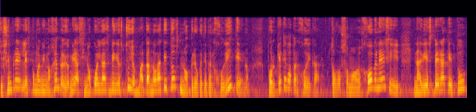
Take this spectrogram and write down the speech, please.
Yo siempre les pongo el mismo ejemplo, digo, mira, si no cuelgas vídeos tuyos matando gatitos, no creo que te perjudique, ¿no? ¿Por qué te va a perjudicar? Todos somos jóvenes y nadie espera que tú,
